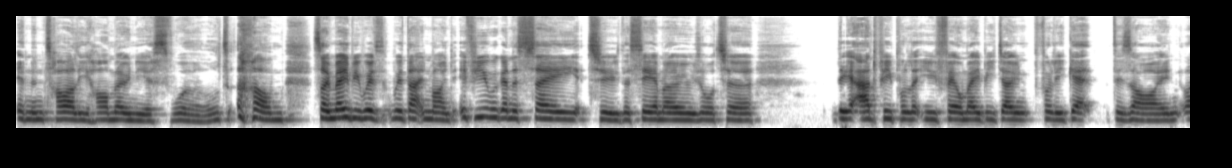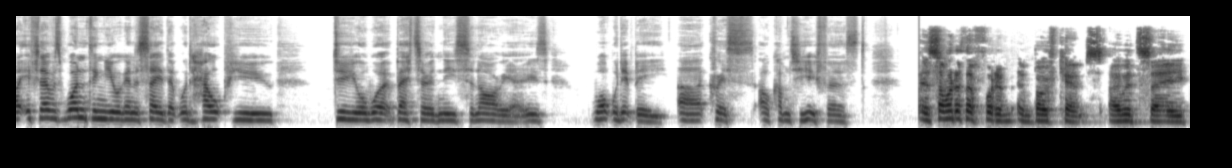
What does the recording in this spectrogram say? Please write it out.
an entirely harmonious world. Um, so maybe with with that in mind, if you were going to say to the CMOs or to the ad people that you feel maybe don't fully get design, like if there was one thing you were going to say that would help you do your work better in these scenarios, what would it be? Uh, Chris, I'll come to you first. As someone with a foot in, in both camps, I would say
